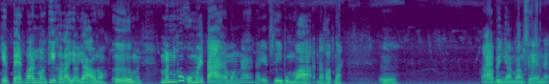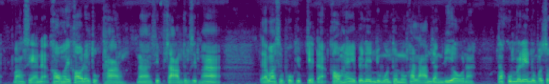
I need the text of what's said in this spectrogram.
เก็บแปดวันบางที่เขาไหลยาวๆเนาะเออมันมันก็คงไม่ตายละมั้งนะในเอฟซีผมว่านะครับนะเอออาเป็นอย่างบางแสนเนี่ยบางแสนเนี่ยเขาให้เข้าได้ทุกทางนะสิบสามถึงสิบห้าแต่ว่าสิบหกสิบเจ็ดอะเขาให้ไปเล่นอยู่บนถนนข้าวหลามอย่างเดียวนะถ้าคุณไปเล่นอยู่บนสุ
